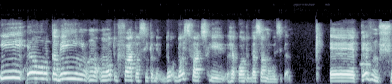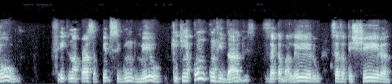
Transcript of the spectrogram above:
E eu também, um, um outro fato, assim, eu, dois fatos que recordo dessa música. É, teve um show feito na Praça Pedro II, meu, que tinha como convidados Zé Cabaleiro, César Teixeira,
